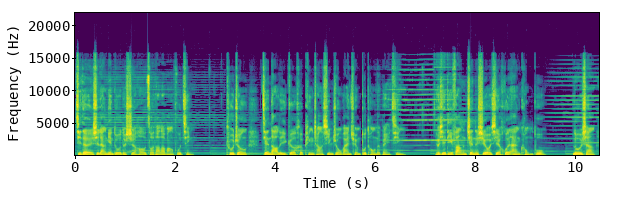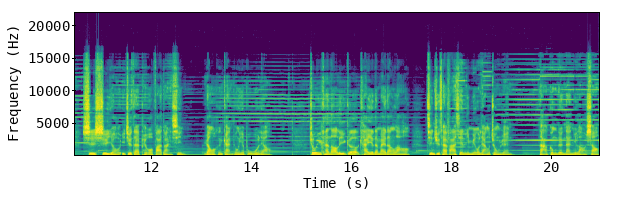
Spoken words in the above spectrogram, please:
记得是两点多的时候走到了王府井，途中见到了一个和平常心中完全不同的北京，有些地方真的是有些昏暗恐怖。路上是室友一直在陪我发短信，让我很感动也不无聊。终于看到了一个开业的麦当劳，进去才发现里面有两种人：打工的男女老少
